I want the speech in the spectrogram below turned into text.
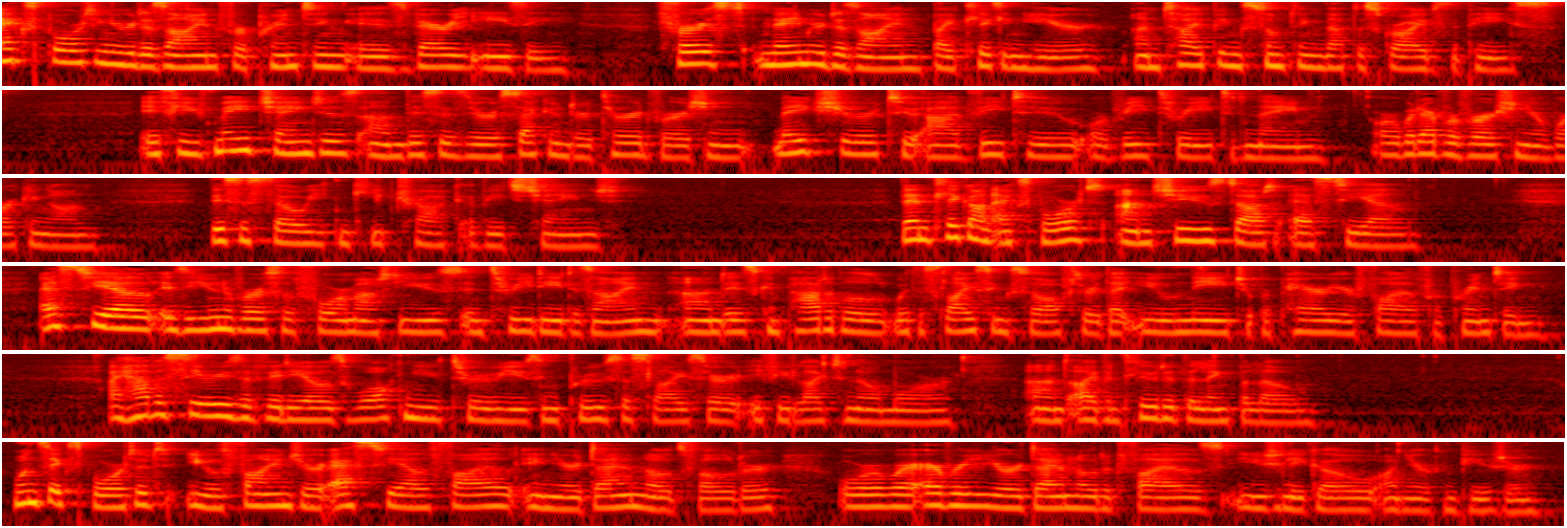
Exporting your design for printing is very easy. First, name your design by clicking here and typing something that describes the piece. If you've made changes and this is your second or third version, make sure to add V2 or V3 to the name, or whatever version you're working on. This is so you can keep track of each change. Then click on Export and choose .stl. STL is a universal format used in 3D design and is compatible with the slicing software that you'll need to prepare your file for printing. I have a series of videos walking you through using Prusa Slicer if you'd like to know more, and I've included the link below. Once exported, you'll find your STL file in your Downloads folder or wherever your downloaded files usually go on your computer.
